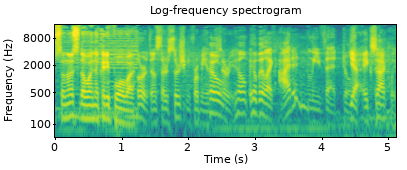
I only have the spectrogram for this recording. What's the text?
становится довольно крипово. He'll, this area. he'll, he'll be like, I didn't leave that door. Yeah, exactly.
